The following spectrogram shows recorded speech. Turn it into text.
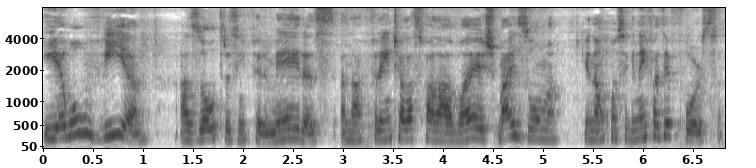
E eu ouvia as outras enfermeiras na frente, elas falavam: Eixe, mais uma, que não consegui nem fazer força.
